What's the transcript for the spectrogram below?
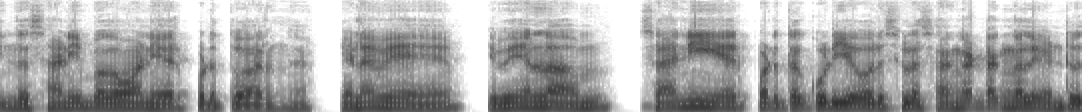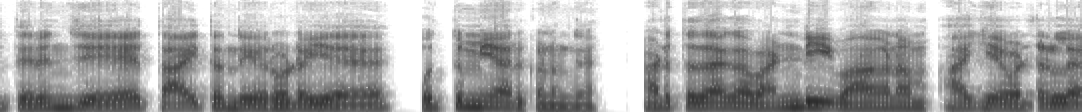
இந்த சனி பகவான் ஏற்படுத்துவாருங்க. எனவே இவையெல்லாம் சனி ஏற்படுத்தக்கூடிய ஒரு சில சங்கடங்கள் என்று தெரிஞ்சு தாய் தந்தையருடைய ஒத்துமையா இருக்கணுங்க. அடுத்ததாக வண்டி வாகனம் ஆகியவற்றில்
